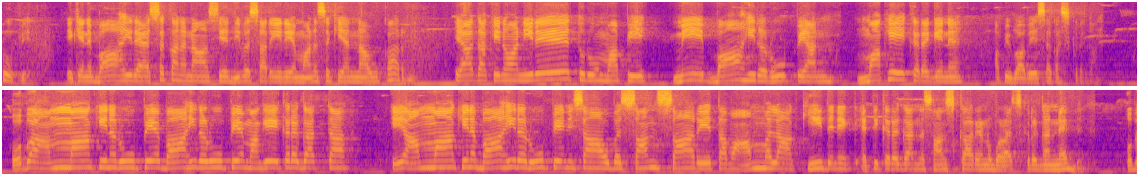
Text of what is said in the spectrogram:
රූපය. එකන බාහිර ඇස කණනාසය දිවශරීරය මනස කියන්න අවකාරණ. එයා දකිනවා නිරේතුරුම් අපි මේ බාහිර රූපයන් මගේ කරගෙන අපි භවය සකස් කරගන්න. ඔබ අම්මා කියන රූපය බාහිර රූපය මගේ කරගත්තා ඒ අම්මා කියන බාහිර රූපය නිසා ඔබ සංසාරයේ තම අම්මලා කී දෙනෙක් ඇතිකරගන්න සංස්කාරයනු බරස් කරගන්න නැද්ද. ඔබ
